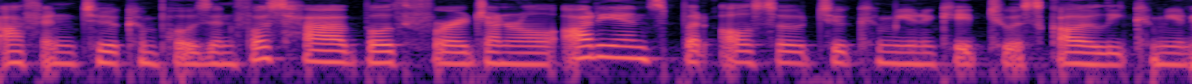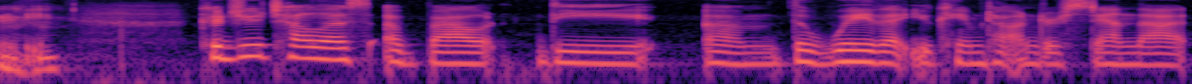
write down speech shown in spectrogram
often to compose in Fusha, both for a general audience, but also to communicate to a scholarly community. Mm-hmm. Could you tell us about the um, the way that you came to understand that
